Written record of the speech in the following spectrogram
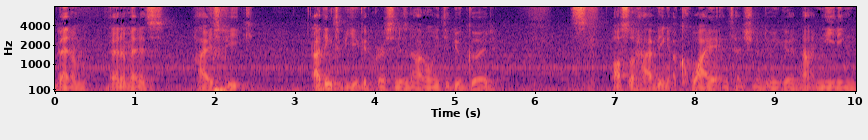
venom. Venom at its highest peak. I think to be a good person is not only to do good, it's also having a quiet intention of doing good, not needing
